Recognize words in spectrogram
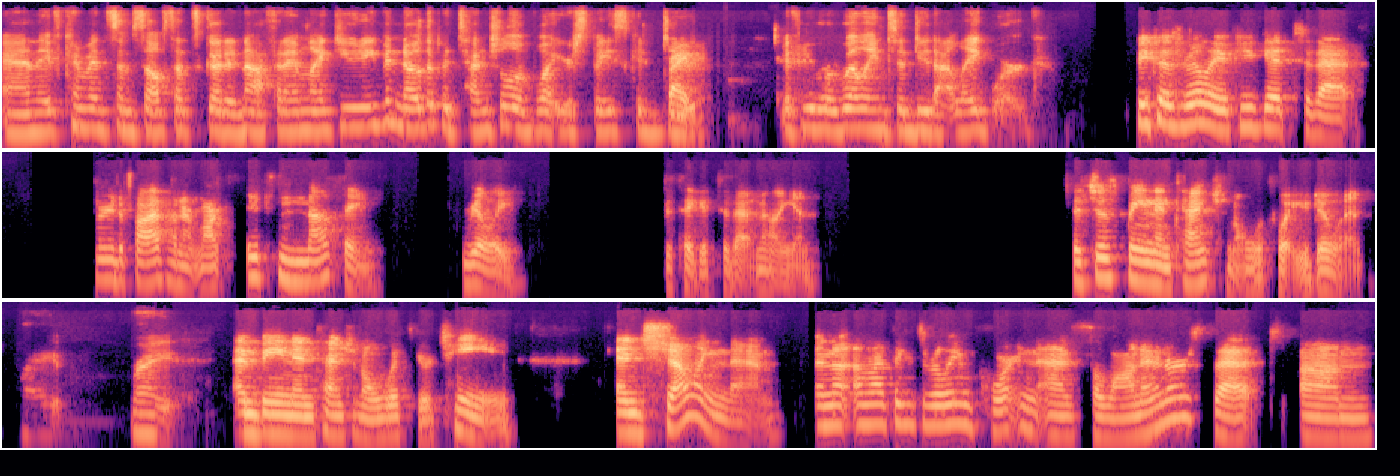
and they've convinced themselves that's good enough. And I'm like, do you even know the potential of what your space could do Right. if you were willing to do that legwork? because really if you get to that three to 500 mark it's nothing really to take it to that million it's just being intentional with what you're doing Right. Right. and being intentional with your team and showing them and, I- and i think it's really important as salon owners that um,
